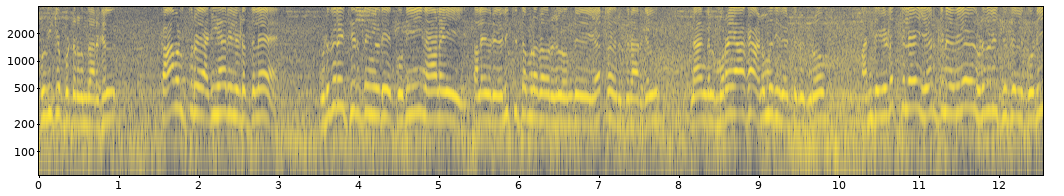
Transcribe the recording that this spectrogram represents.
குவிக்கப்பட்டிருந்தார்கள். காவல்துறை அதிகாரிகளிடத்தில் விடுதலை சிறுத்தைகளுடைய கொடியை நாளை தலைவர் எழுச்சி தமிழர் அவர்கள் வந்து ஏற்ற இருக்கிறார்கள். நாங்கள் முறையாக அனுமதி கேட்டிருக்கிறோம். அந்த இடத்துல ஏற்கனவே விடுதலை சிறுத்தைகள் கொடி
